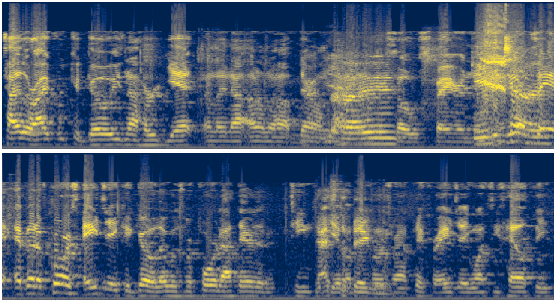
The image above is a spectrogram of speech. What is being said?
Tyler Eifert could go. He's not hurt yet. And then I, I don't know how they're on Yeah. that. So sparing. Give You know what I'm saying? But of course, AJ could go. There was a report out there that the team could That's give the up a first one. round pick for AJ once he's healthy.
